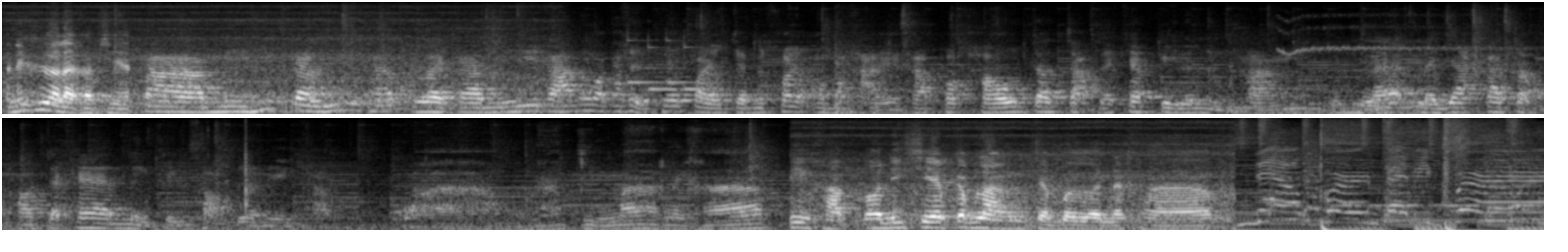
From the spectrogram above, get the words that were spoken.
อันนี้คืออะไรครับเชฟ ปลามีฮิการิครับ รายการนี้ร้านนวัตเกษตรทั่วไปจะไม่ค่อยเอามาขายครับ เพราะเขาจะจับได้แค่ปีละหนึ่งครั้ง และระยะการจับของเขาจะแค่1นถึงสเดือนเองครับ ว้าว น่ากินมากเลยครับ นี่ครับ ตอนนี้เชฟกำลังจะเบิร์นนะครับ Now burn baby burn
